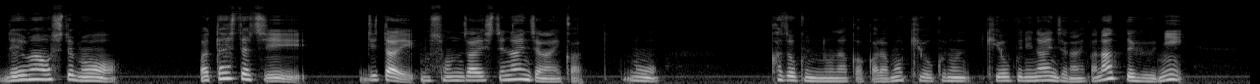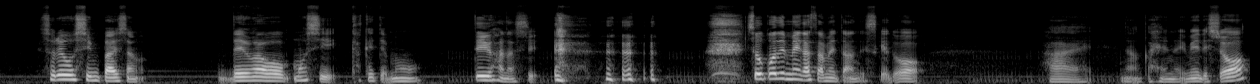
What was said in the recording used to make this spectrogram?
電話をしても私たち自体も存在してないんじゃないか。もう家族の中からも記憶の記憶にないんじゃないかなっていうふうにそれを心配したの。電話をもしかけても。っていう話。そこで目が覚めたんですけどはい。なんか変な夢でしょ？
